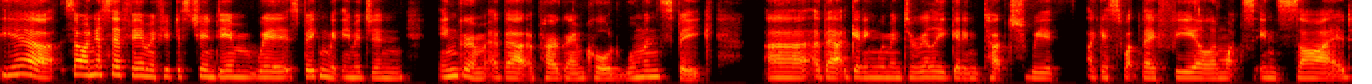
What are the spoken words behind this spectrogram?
Yeah. So on Yes FM, if you've just tuned in, we're speaking with Imogen Ingram about a program called WomanSpeak, uh, about getting women to really get in touch with, I guess, what they feel and what's inside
